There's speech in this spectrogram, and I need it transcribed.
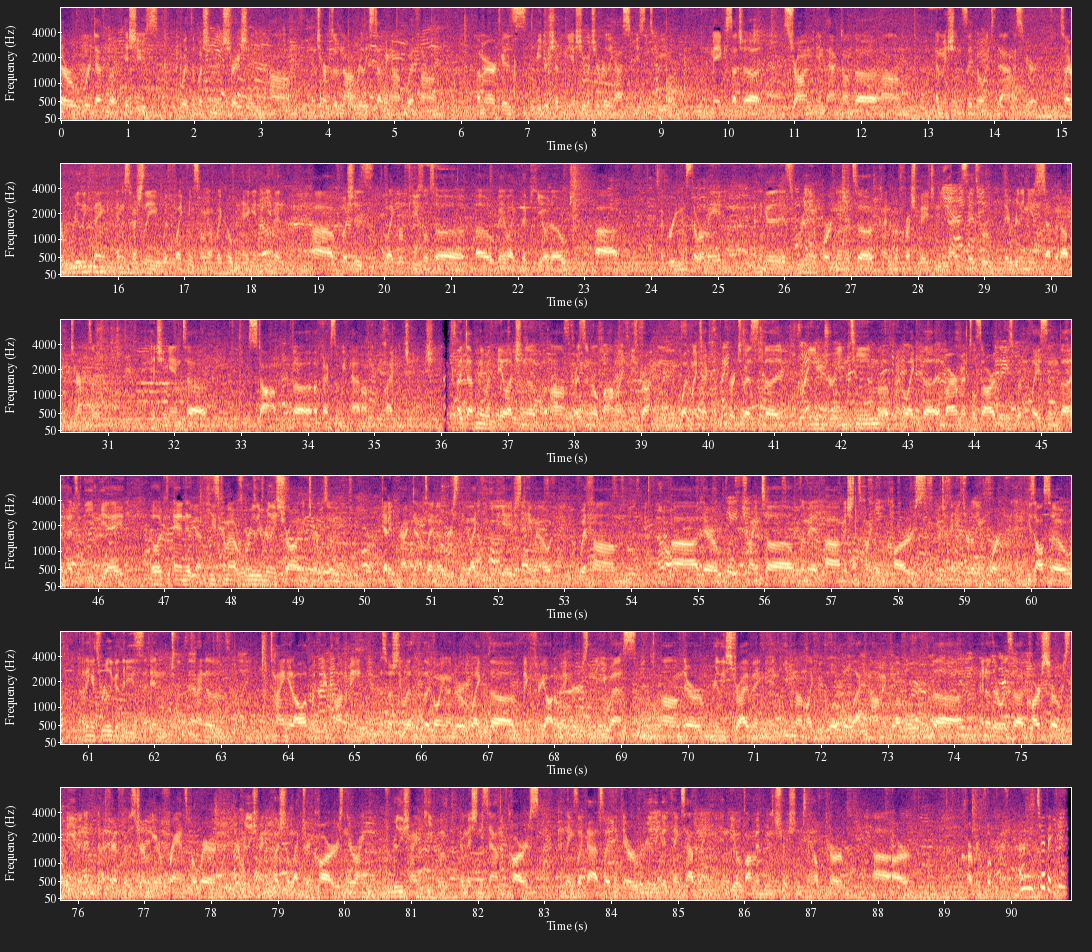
there were definite issues with the Bush administration um, in terms of not really stepping up with um, America's leadership in the issue, which it really has to be since we make such a strong impact on the um, emissions that go into the atmosphere. So I really think, and especially with like things coming up like Copenhagen, even uh, Bush's like refusal to uh, obey like the Kyoto uh, agreements that were made. I think it's really important and it's a kind of a fresh page in the United States where they really need to step it up in terms of pitching in to stop the effects that we've had on climate change. But definitely with the election of um, President Obama, he's brought in what my textbook referred to as the green dream team of kind of like the environmental czar that he's put in place and the heads of the EPA. It looked, and it, he's come out really, really strong in terms of getting crackdowns. I know recently, like the EPA just came out with um, uh, they're trying to limit uh, emissions coming from cars, which I think is really important. And he's also, I think it's really good that he's in kind of tying it all up with the economy, especially with the going under like the big three automakers in the U.S. Um, they're really striving, and even on like a global economic level, the a car show recently, even in I forget if it was Germany or France, but where they're really trying to push electric cars and they're really trying to keep emissions down of cars and things like that. So I think there are really good things happening in the Obama administration to help curb uh, our carbon footprint. Oh, terrific.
